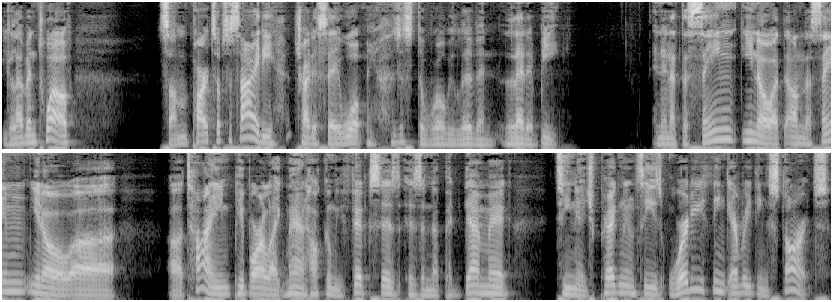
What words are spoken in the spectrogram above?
11, 12, some parts of society try to say, well, it's just the world we live in, let it be. And then at the same, you know, at, on the same, you know, uh, uh, time, people are like, man, how can we fix this? Is an epidemic, teenage pregnancies. Where do you think everything starts?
